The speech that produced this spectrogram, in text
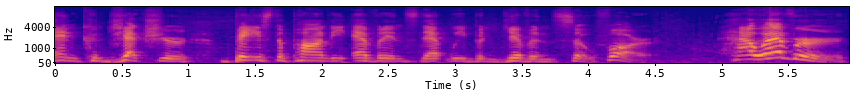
and conjecture based upon the evidence that we've been given so far. However,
